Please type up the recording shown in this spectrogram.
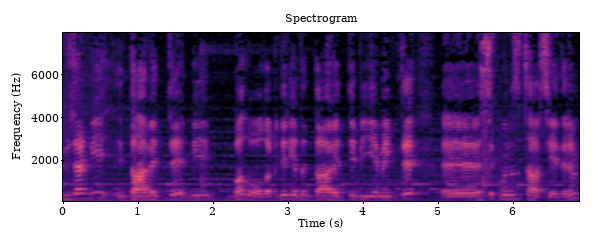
güzel bir davette, bir balo olabilir ya da davette bir yemekte eee, sıkmanızı tavsiye ederim.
